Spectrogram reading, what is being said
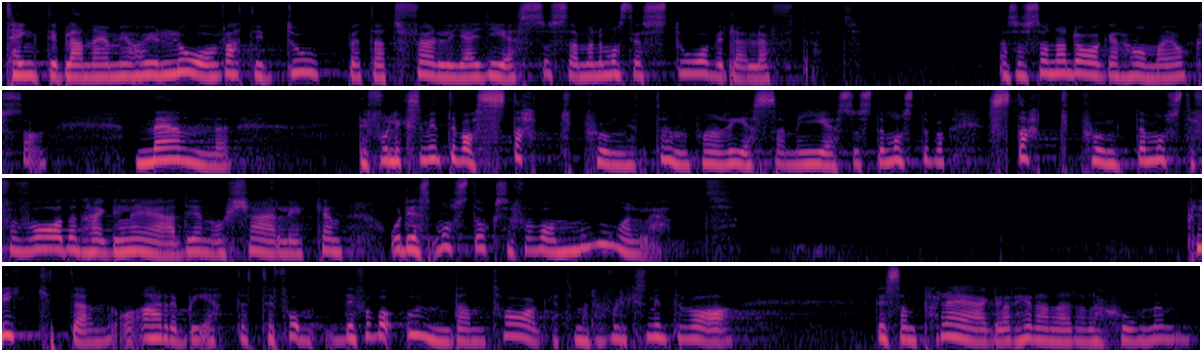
tänkt ibland, att men jag har ju lovat i dopet att följa Jesus, men då måste jag stå vid det löftet. Alltså sådana dagar har man ju också. Men det får liksom inte vara startpunkten på en resa med Jesus. Det måste vara, startpunkten måste få vara den här glädjen och kärleken och det måste också få vara målet. Plikten och arbetet, det får, det får vara undantaget men det får liksom inte vara det som präglar hela den här relationen.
